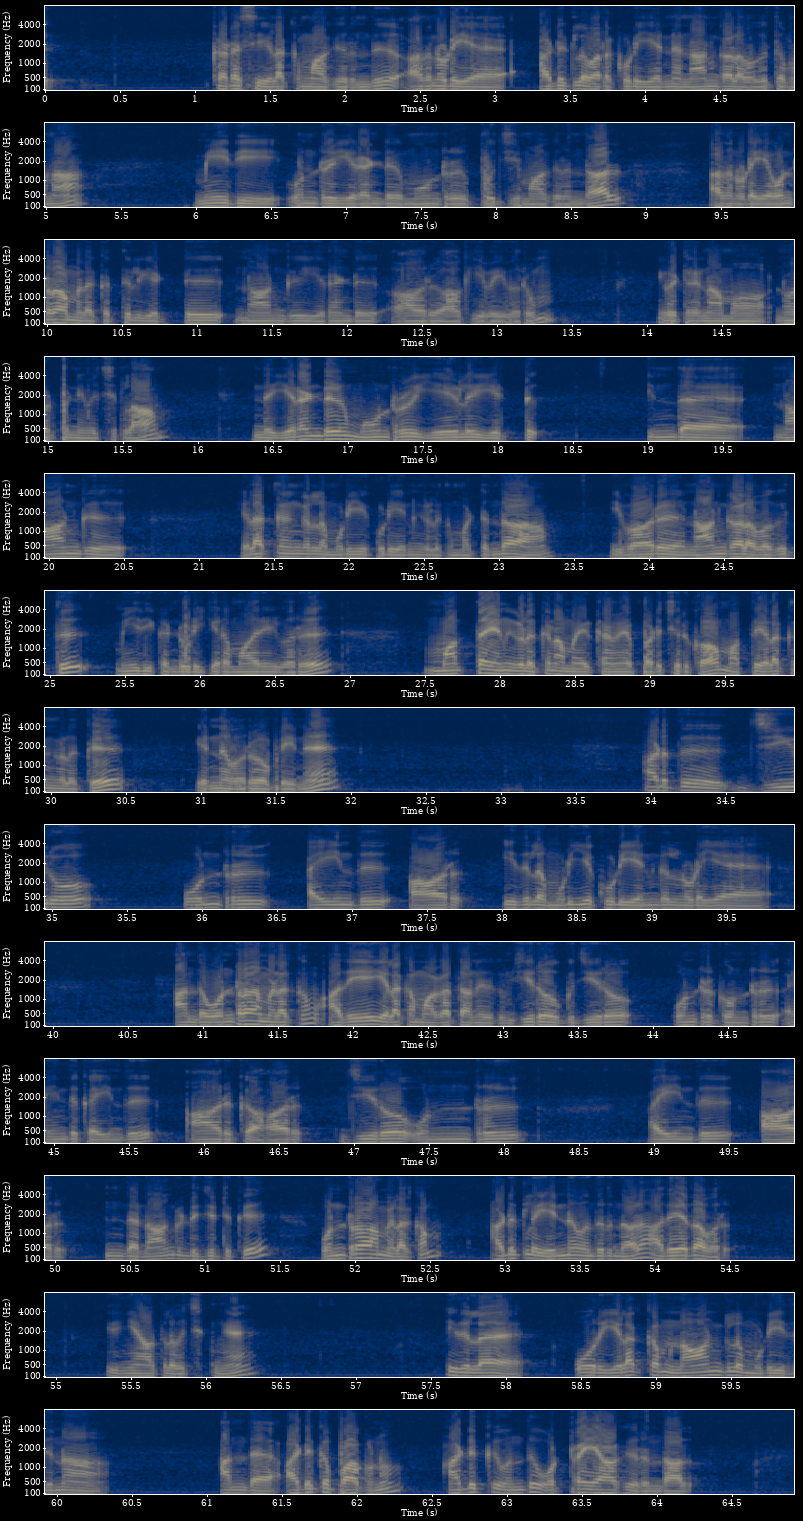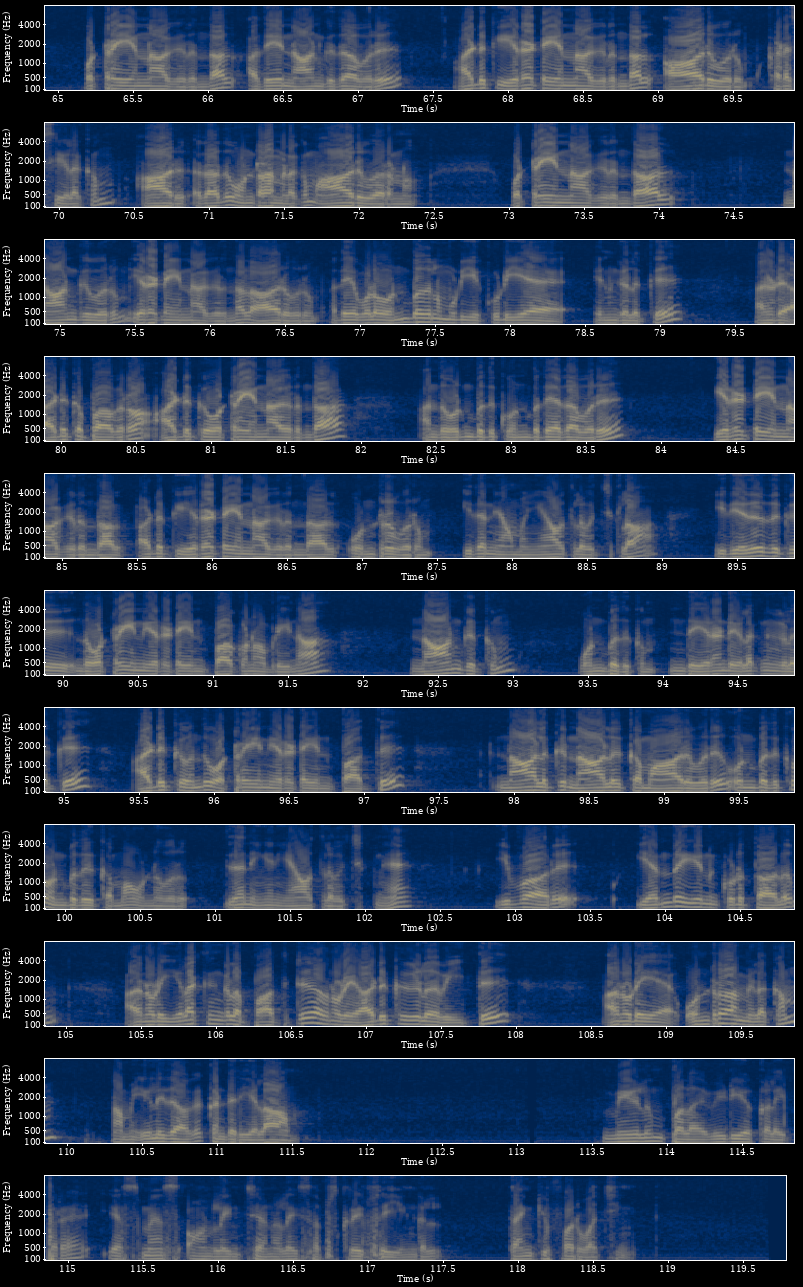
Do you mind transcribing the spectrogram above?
கடைசி இலக்கமாக இருந்து அதனுடைய அடுக்கில் வரக்கூடிய எண்ணை நான்கால வகுத்தோம்னா மீதி ஒன்று இரண்டு மூன்று பூஜ்ஜியமாக இருந்தால் அதனுடைய ஒன்றாம் இலக்கத்தில் எட்டு நான்கு இரண்டு ஆறு ஆகியவை வரும். இவற்றை நாம் நோட் பண்ணி வச்சுக்கலாம். இந்த இரண்டு மூன்று ஏழு எட்டு இந்த நான்கு இலக்கங்களில் முடியக்கூடிய எண்களுக்கு மட்டும்தான் இவ்வாறு நான்கால வகுத்து மீதி கண்டுபிடிக்கிற மாதிரி வரும் மற்ற எண்களுக்கு நம்ம ஏற்கனவே படிச்சிருக்கோம். மற்ற இலக்கங்களுக்கு என்ன வரும் அப்படின்னு. அடுத்து ஜீரோ ஒன்று ஐந்து ஆறு இதில் முடியக்கூடிய எண்களினுடைய அந்த ஒன்றாம் இலக்கம் அதே இலக்கமாகத்தான் இருக்கும். ஜீரோவுக்கு ஜீரோ ஒன்றுக்கு ஒன்று ஐந்துக்கு ஐந்து ஆறுக்கு ஆறு ஜீரோ ஒன்று ஐந்து ஆறு இந்த நான்கு டிஜிட்டுக்கு ஒன்றாம் இலக்கம் அடுக்கில் என்ன வந்திருந்தாலும் அதே தான் வரும். இது ஞாபகத்தில் வச்சுக்கோங்க. இதில் ஒரு இலக்கம் நான்கில் முடியுதுன்னா அந்த அடுக்கை பார்க்கணும். அடுக்கு வந்து ஒற்றையாக இருந்தால் ஒற்றை எண்ணாக இருந்தால் அதே நான்கு தான் வரும். அடுக்கு இரட்டை எண்ணாக இருந்தால் ஆறு வரும். கடைசி இலக்கம் ஆறு அதாவது ஒன்றாம் இலக்கம் ஆறு வரணும். ஒற்றை எண்ணாக இருந்தால் நான்கு வரும். இரட்டை எண்ணாக இருந்தால் ஆறு வரும். அதே போல் ஒன்பதில் முடியக்கூடிய எண்களுக்கு அதனுடைய அடுக்கை பார்க்குறோம் அடுக்கு ஒற்றை எண்ணாக இருந்தால் அந்த ஒன்பதுக்கு ஒன்பதே தான் வரும். இரட்டை எண்ணாக இருந்தால் அடுக்கு இரட்டை எண்ணாக இருந்தால் ஒன்று வரும். இதை நாம் ஞாபகத்தில் வச்சுக்கலாம். இது எது எதுக்கு இந்த ஒற்றை எண் இரட்டை எண் பார்க்கணும் அப்படின்னா நான்குக்கும் ஒன்பதுக்கும். இந்த இரண்டு இலக்கங்களுக்கு அடுக்கு வந்து ஒற்றையன் இரட்டையன் பார்த்து நாலுக்கு நாலு கமா ஆறு வரும் ஒன்பதுக்கு ஒன்பது கமா ஒன்று வரும். இதை நீங்கள் ஞாபகத்தில் வச்சுக்கோங்க. இவ்வாறு எந்த எண் கொடுத்தாலும் அதனுடைய இலக்கங்களை பார்த்துட்டு அதனுடைய அடுக்குகளை வைத்து அதனுடைய ஒன்றாம் இலக்கம் நாம் எளிதாக கண்டறியலாம். மேலும் பல வீடியோக்களை பெற எஸ்எம்எஸ் ஆன்லைன் சேனலை சப்ஸ்கிரைப் செய்யுங்கள். தேங்க்யூ ஃபார் வாட்சிங்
